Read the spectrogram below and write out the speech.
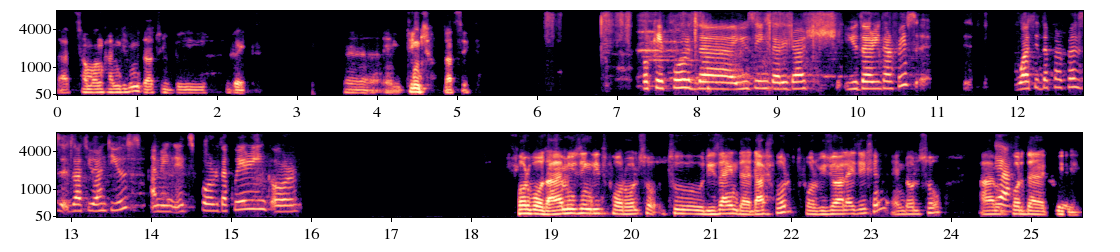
that someone can give me, that will be great. And thank you. That's it. Okay, for the using the Redash user interface, what is the purpose that you want to use? I mean, it's for the querying or For both, I am using it for also to design the dashboard for visualization and also um, Yeah. for the query.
